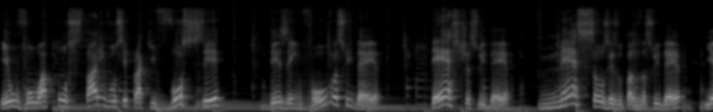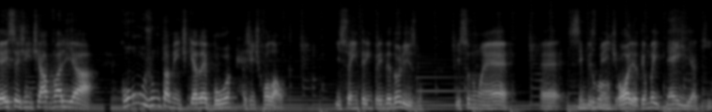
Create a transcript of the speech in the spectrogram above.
eu vou apostar em você para que você desenvolva a sua ideia, teste a sua ideia, meça os resultados da sua ideia, e aí, se a gente avaliar conjuntamente que ela é boa, a gente rola alta. Isso é empreendedorismo. Isso não é, é simplesmente, olha, eu tenho uma ideia aqui.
